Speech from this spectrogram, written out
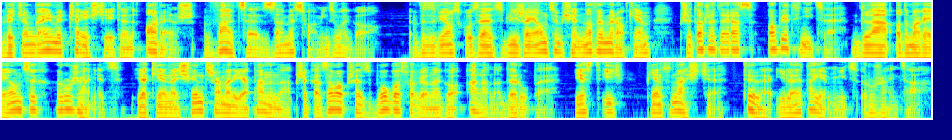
Wyciągajmy częściej ten oręż w walce z zamysłami złego. W związku ze zbliżającym się nowym rokiem przytoczę teraz obietnice dla odmawiających różaniec, jakie Najświętsza Maria Panna przekazała przez błogosławionego Alana de Rupe. Jest ich 15, tyle ile tajemnic różańca.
